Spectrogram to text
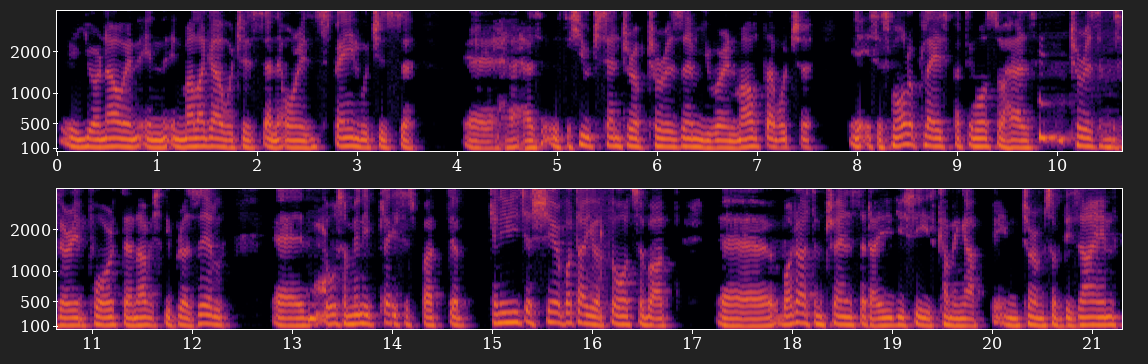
you're now in, in, in Malaga, which is, and, or in Spain, which is uh, uh, has is a huge center of tourism. You were in Malta, which uh, is a smaller place, but it also has tourism is very important, and obviously Brazil. Uh, yeah. Those are many places, but uh, can you just share what are your thoughts about uh, what are some trends that you see is coming up in terms of design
